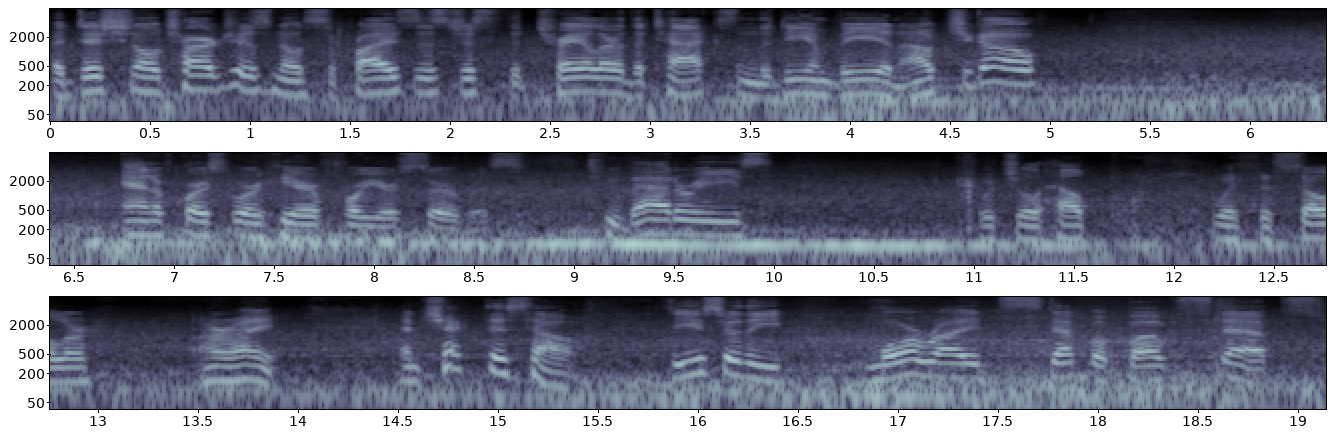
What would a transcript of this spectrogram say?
additional charges, no surprises, just the trailer, the tax, and the DMV, and out you go. And of course, we're here for your service. Two batteries, which will help with the solar. All right. And check this out. These are the MORryde step above steps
